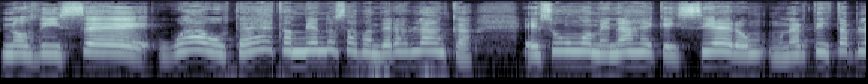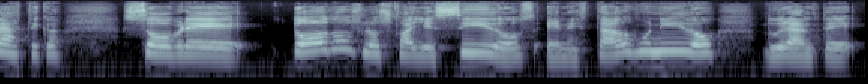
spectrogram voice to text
nos dice, wow, ustedes están viendo esas banderas blancas. Eso es un homenaje que hicieron una artista plástica sobre todos los fallecidos en Estados Unidos durante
